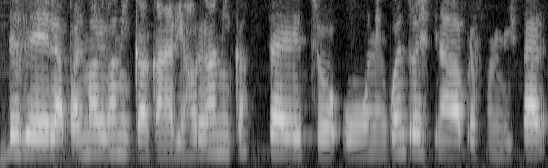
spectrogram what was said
Desde La Palma Orgánica, Canarias Orgánica, se ha hecho un encuentro destinado a profundizar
